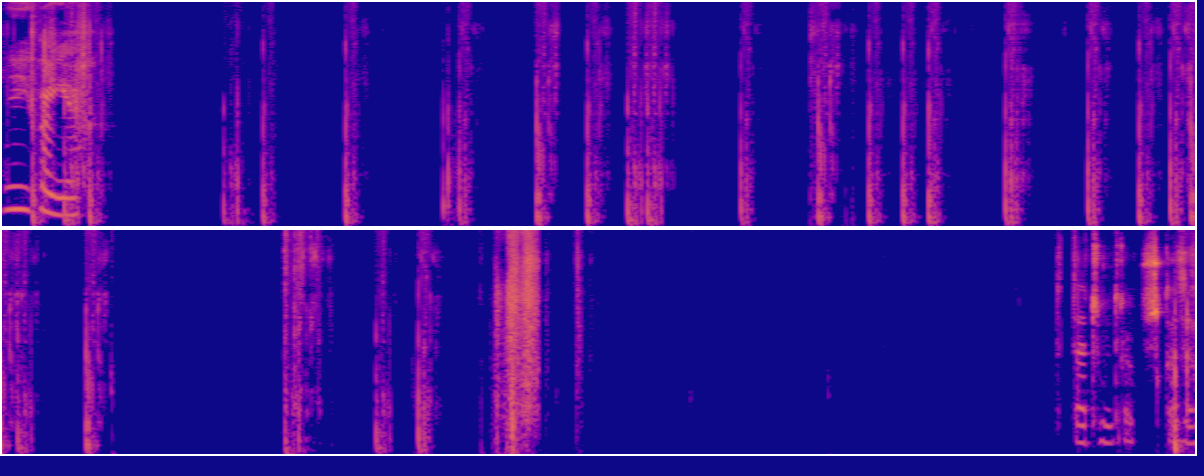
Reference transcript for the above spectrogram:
I fajnie. Ta mi trochę przeszkadza.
